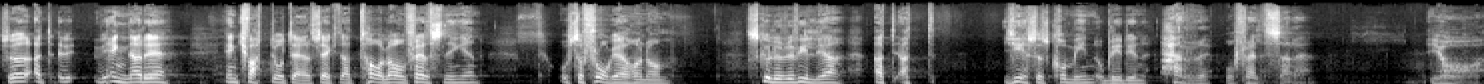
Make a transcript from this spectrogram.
Så att eh, vi ägnade en kvart åt det här, säkert att tala om frälsningen. Och så frågade jag honom, skulle du vilja att, att Jesus kom in och blev din Herre och frälsare? Ja,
